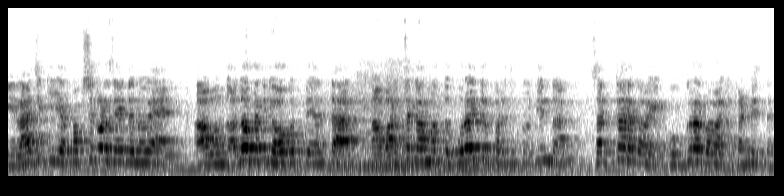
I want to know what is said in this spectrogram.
ಈ ರಾಜಕೀಯ ಪಕ್ಷಗಳು ಸಹಿತನೂ ಆ ಒಂದು ಅಧೋಗತಿಗೆ ಹೋಗುತ್ತೆ ಅಂತ ನಾವು ಅರ್ಚಕ ಮತ್ತು ಪುರೋಹಿತರ ಪರಿಸ್ಥಿತಿ ವತಿಯಿಂದ ಸರ್ಕಾರವಾಗಿ ಉಗ್ರವಾಗಿ ಖಂಡಿಸ್ತಾ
